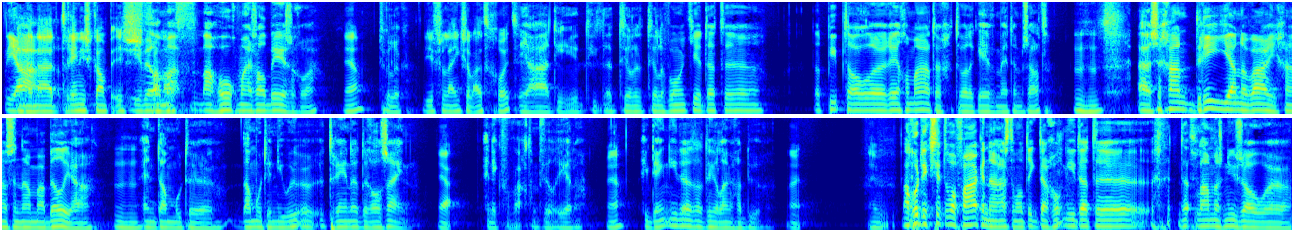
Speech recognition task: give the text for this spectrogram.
Ja, en daarna het trainingskamp is je wil, maar, vanaf... maar Hoogma is al bezig hoor. Ja, Tuurlijk. die heeft zijn lijntje al uitgegooid. Ja, die, die, dat tele- telefoontje, dat, eh, dat piept al eh, regelmatig, terwijl ik even met hem zat. Mhm, Eh, ze gaan 3 januari gaan ze naar Marbella. mhm. En dan moet, de, dan moet de nieuwe trainer er al zijn. Ja. En ik verwacht hem veel eerder. Ja? Ik denk niet dat dat heel lang gaat duren. En- Maar goed, ik zit er wel vaker naast, want ik dacht ook niet dat, dat Lammers nu eh,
